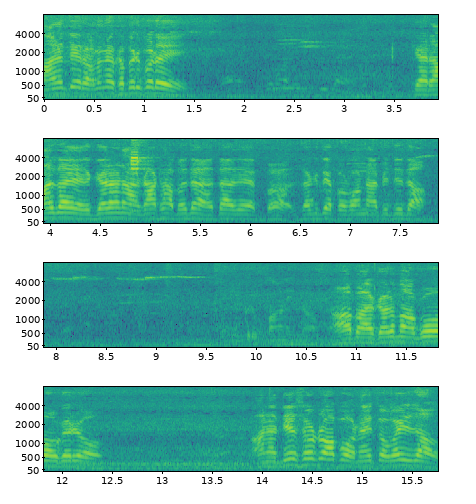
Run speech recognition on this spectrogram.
માને તે રણને ખબર પડે કે રાજાએ ઘરાણા ગાંઠા બધા હતા તે જગદે પરવાના આપી દીધા. હા ભાઈ ઘરમાં ગોળો કર્યો. અને દેશોટો આપો, નહીં તો વહી જાઓ.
